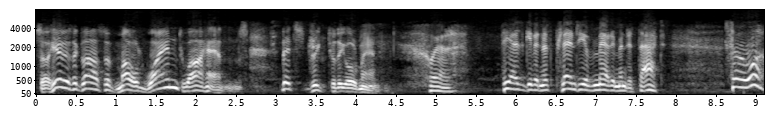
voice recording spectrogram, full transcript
So here is a glass of mulled wine to our hands. Let's drink to the old man. Well, he has given us plenty of merriment at that. So,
